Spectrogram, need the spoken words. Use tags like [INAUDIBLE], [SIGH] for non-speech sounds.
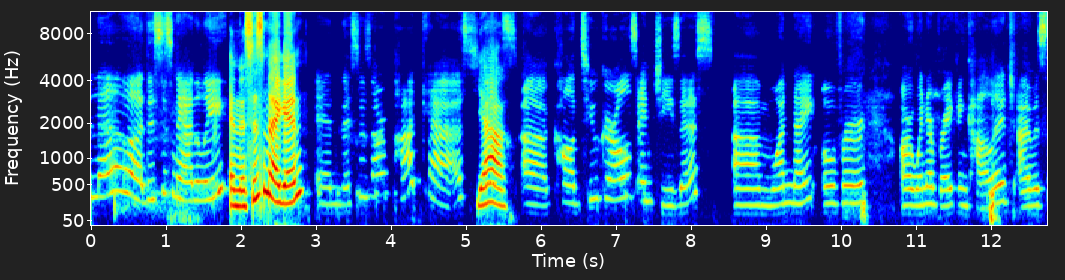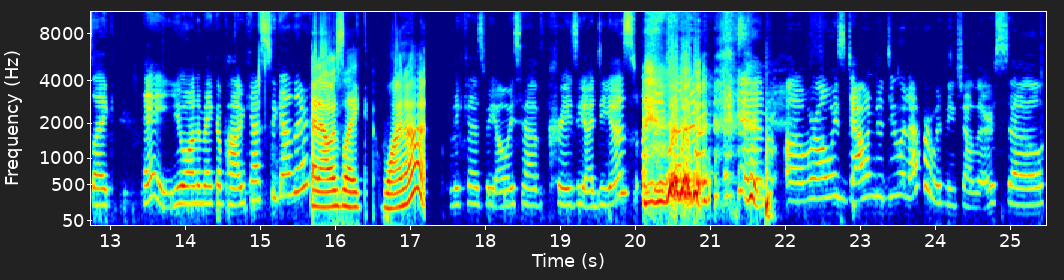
Hello, this is Natalie, And this is Megan. and this is our podcast. Yeah. It's, uh, called Two Girls and Jesus. Um, one night over our winter break in college, I was like, "Hey, you want to make a podcast together?" And I was like, why not? Because we always have crazy ideas [LAUGHS] with each other, and uh, we're always down to do whatever with each other. So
